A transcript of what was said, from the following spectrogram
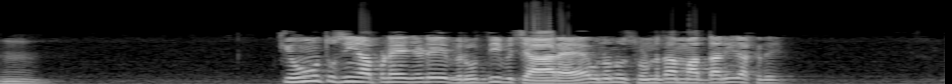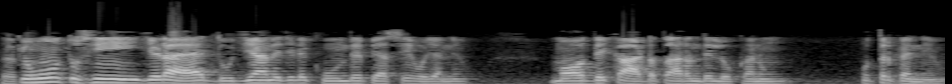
ਹੂੰ। ਕਿਉਂ ਤੁਸੀਂ ਆਪਣੇ ਜਿਹੜੇ ਵਿਰੋਧੀ ਵਿਚਾਰ ਹੈ ਉਹਨਾਂ ਨੂੰ ਸੁਣਨ ਦਾ ਮਾਦਾ ਨਹੀਂ ਰੱਖਦੇ। ਕਿਉਂ ਤੁਸੀਂ ਜਿਹੜਾ ਹੈ ਦੂਜਿਆਂ ਦੇ ਜਿਹੜੇ ਖੂਨ ਦੇ ਪਿਆਸੇ ਹੋ ਜਾਂਦੇ ਹੋ? ਮੌਤ ਦੇ ਘਾਟ ਉਤਾਰਨ ਦੇ ਲੋਕਾਂ ਨੂੰ ਉਤਰ ਪੈਂਦੇ ਹੋ?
